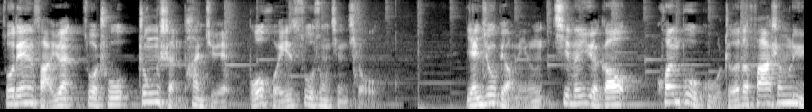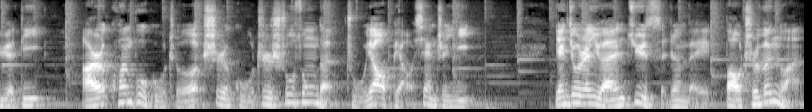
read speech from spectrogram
昨天法院作出终审判决，驳回诉讼请求。研究表明，气温越高，髋部骨折的发生率越低，而髋部骨折是骨质疏松的主要表现之一。研究人员据此认为，保持温暖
